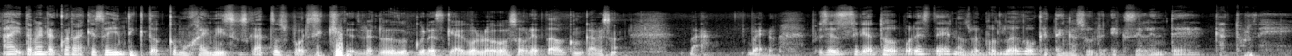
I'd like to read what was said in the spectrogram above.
Ah, y también recuerda que estoy en TikTok como Jaime y sus gatos por si quieres ver las locuras que hago luego, sobre todo con cabezón. Va, bueno, pues eso sería todo por este. Nos vemos luego. Que tengas un excelente 14.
